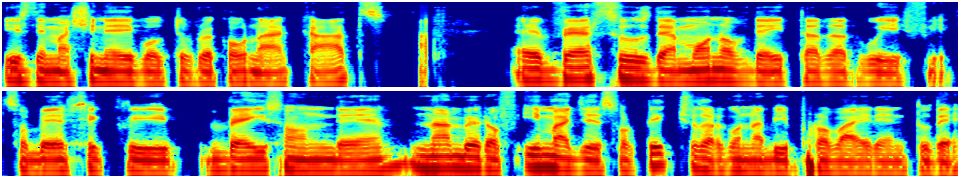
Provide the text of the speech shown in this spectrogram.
is the machine able to recognize cats versus the amount of data that we feed. So basically, based on the number of images or pictures are going to be provided to the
